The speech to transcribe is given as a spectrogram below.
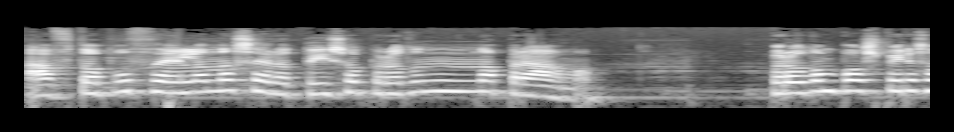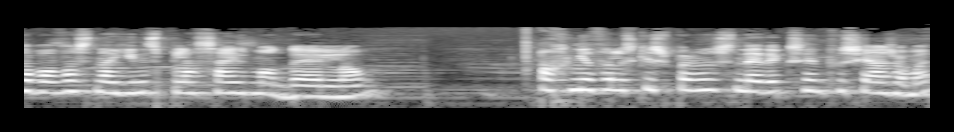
αυτό που θέλω να σε ρωτήσω πρώτον είναι ένα πράγμα. Πρώτον, πώς πήρες απόφαση να γίνεις plus size μοντέλο; Αχ, νιώθω λες και σου παίρνω συνέντευξη, ενθουσιάζομαι.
